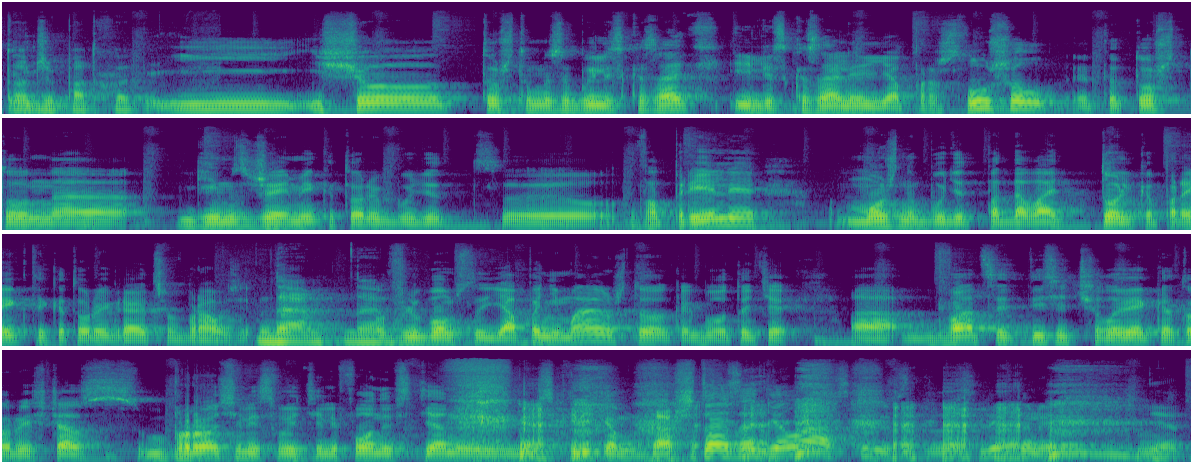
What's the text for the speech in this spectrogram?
Тот же подход. И еще то, что мы забыли сказать, или сказали, я прослушал, это то, что на Games Jam, который будет э, в апреле, можно будет подавать только проекты, которые играются в браузере. Да, да. В любом случае, я понимаю, что как бы вот эти а, 20 тысяч человек, которые сейчас бросили свои телефоны в стены с криком «Да что за дела?» вскрикнули. Нет,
